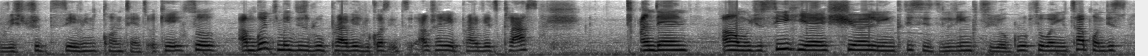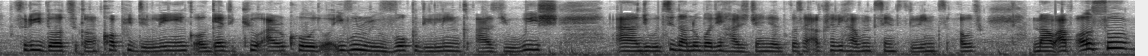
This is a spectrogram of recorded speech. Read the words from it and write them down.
restrict saving content okay? So i'm going to make this group private because it's actually a private class. And then um you see here share link. This is the link to your group. So when you tap on these three dots you can copy the link or get the qr code or even revoke the link as you wish and you would see that nobody has joined yet because i actually haven't sent the links out. Now i've also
